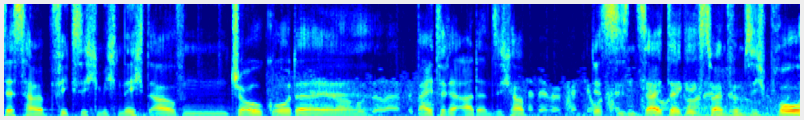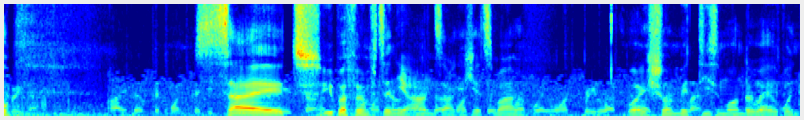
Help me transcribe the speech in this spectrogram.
Deshalb fixe ich mich nicht auf einen Joke oder äh, weitere Adams. Ich habe jetzt diesen Cytec X52 Pro Seit über 15 Jahren, sage ich jetzt mal, wo ich schon mit diesem On the Way bin.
